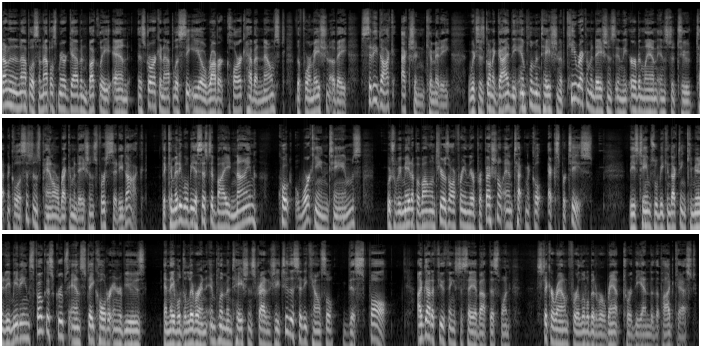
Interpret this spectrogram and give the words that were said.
Down in Annapolis, Annapolis Mayor Gavin Buckley and Historic Annapolis CEO Robert Clark have announced the formation of a City Dock Action Committee, which is going to guide the implementation of key recommendations in the Urban Land Institute Technical Assistance Panel recommendations for City Dock. The committee will be assisted by nine, quote, working teams, which will be made up of volunteers offering their professional and technical expertise. These teams will be conducting community meetings, focus groups, and stakeholder interviews, and they will deliver an implementation strategy to the City Council this fall. I've got a few things to say about this one. Stick around for a little bit of a rant toward the end of the podcast.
